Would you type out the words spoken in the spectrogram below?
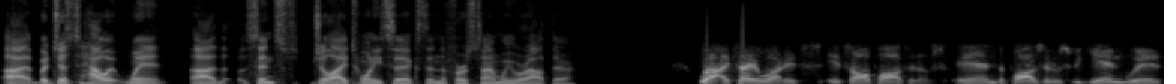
uh, but just how it went uh, since July 26th and the first time we were out there? Well, I tell you what, it's it's all positives, and the positives begin with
